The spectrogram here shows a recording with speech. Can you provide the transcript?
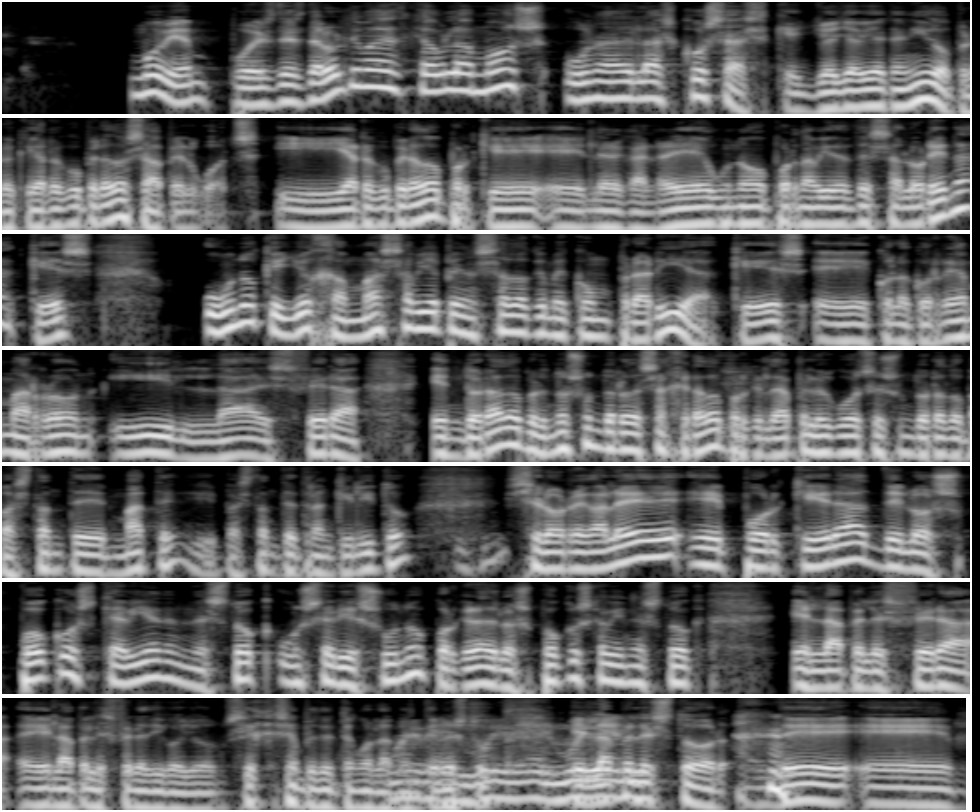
Muy bien, pues desde la última vez que hablamos, una de las cosas que yo ya había tenido, pero que he recuperado es Apple Watch. Y he recuperado porque eh, le regalaré uno por Navidades a Lorena, que es uno que yo jamás había pensado que me compraría, que es eh, con la correa marrón y la esfera en dorado, pero no es un dorado exagerado porque el de Apple Watch es un dorado bastante mate y bastante tranquilito. Se lo regalé eh, porque era de los pocos que habían en stock un Series 1, porque era de los pocos que había en stock en la Apple Esfera, eh, la Apple Esfera digo yo, si es que siempre te tengo en la mente, esto, en la Apple Store de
